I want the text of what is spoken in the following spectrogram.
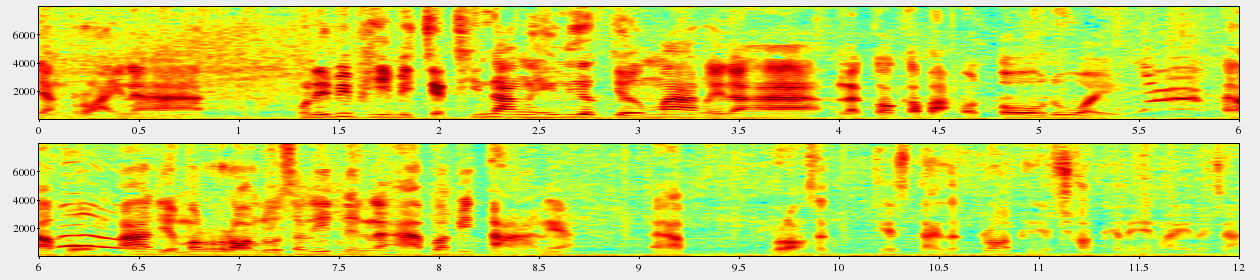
อย่างไรนะฮะ วันนี้พี่พีมีเจ็ดที่นั่งให้เลือกเยอะมากเลยนะฮะ แล้วก็กระบะออโต้ด้วยนะครับผมอะเดี๋ยวมาลองดูสักนิดนึงนะครับ ว่าพี่ตาเนี่ยนะครับลองสักเทสต์ได้สักรอบถึงจะชอบแค่ไหนอย่างไรนะจ๊ะ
